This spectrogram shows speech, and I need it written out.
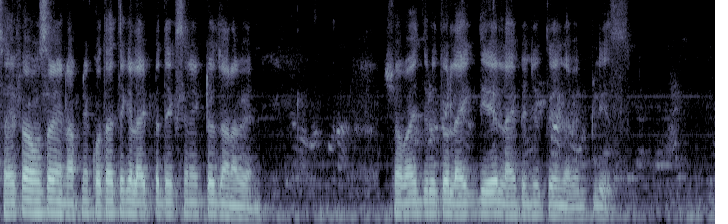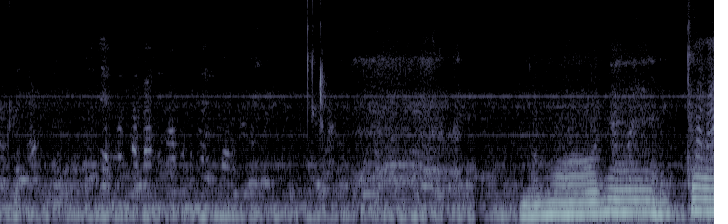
সাইফা হোসেন, আপনি কোথায় থেকে লাইভটা দেখছেন একটু জানাবেন। সবাই দ্রুত লাইক দিয়ে লাইভে যুক্ত হয়ে যাবেন প্লিজ তুমি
